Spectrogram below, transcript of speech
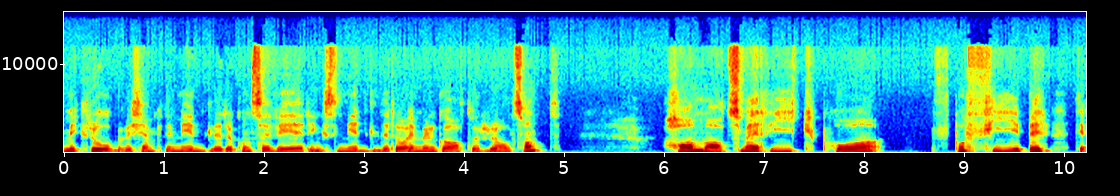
mikrobebekjempende midler og konserveringsmidler og emulgatorer og alt sånt. Ha mat som er rik på, på fiber. De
